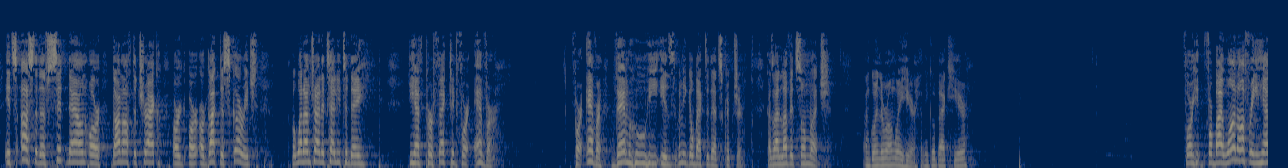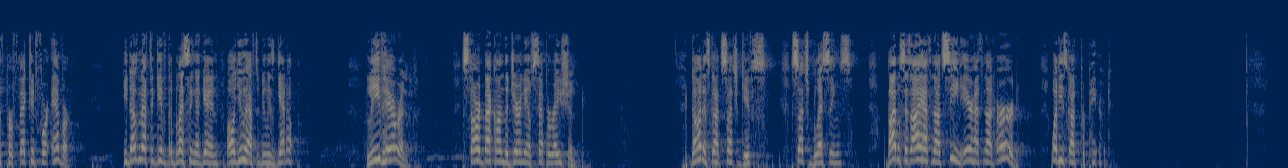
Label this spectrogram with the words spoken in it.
It's us that have sit down or gone off the track or, or, or got discouraged. But what I'm trying to tell you today, He hath perfected forever. Forever them who He is. Let me go back to that scripture because I love it so much. I'm going the wrong way here. Let me go back here. For, he, for by one offering he hath perfected forever. He doesn't have to give the blessing again. All you have to do is get up. Leave Haran. Start back on the journey of separation. God has got such gifts, such blessings. Bible says, eye hath not seen, ear hath not heard what he's got prepared.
